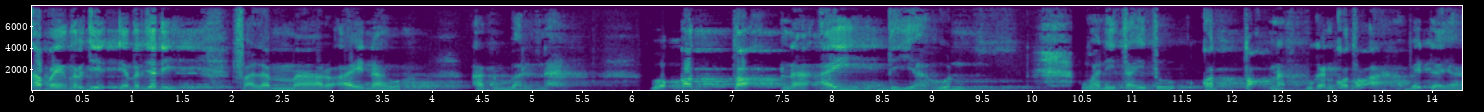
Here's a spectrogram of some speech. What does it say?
Apa yang terjadi yang terjadi? Falamma ra'ainahu akbarna wa qatta'na aydiyahun Wanita itu kotok nah bukan kotoa beda ya.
